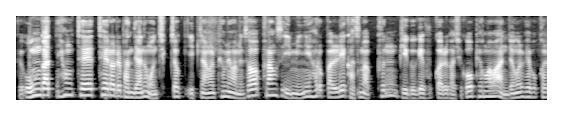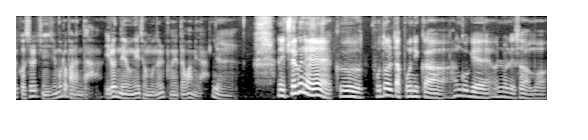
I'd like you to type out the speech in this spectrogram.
그 온갖 형태의 테러를 반대하는 원칙적 입장을 표명하면서 프랑스 인민이 하루빨리 가슴 아픈 비극의 후과를 가시고 평화와 안정을 회복할 것을 진심으로 바란다. 이런 내용의 전문을 보냈다고 합니다. 예. 아니 최근에 그 보도를 딱 보니까 한국의 언론에서 뭐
